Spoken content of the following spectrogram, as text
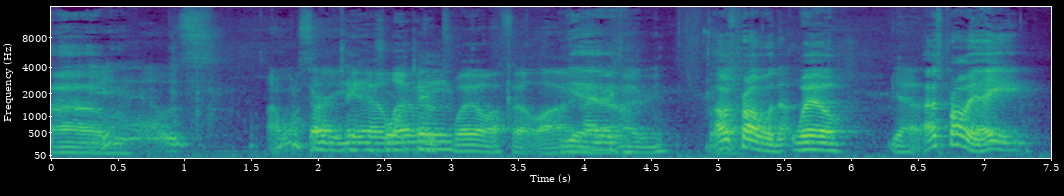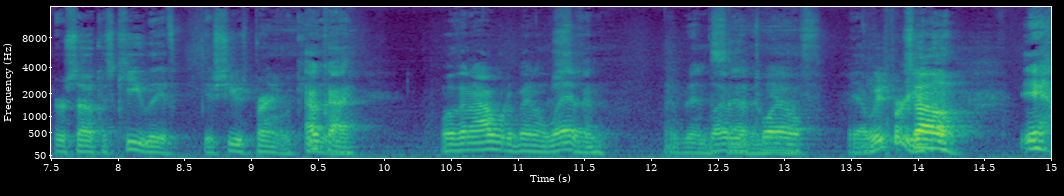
yeah, um, it was. I want to say 13, yeah, eleven 14. or twelve. I felt like Yeah. maybe. I was probably not, well. Yeah, I was probably eight or so because Keely, if, if she was pregnant with Keely, Okay. Well, then I would have been eleven. it'd been 11 seven, to twelve. Yeah, yeah we was pretty young. So, yeah,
